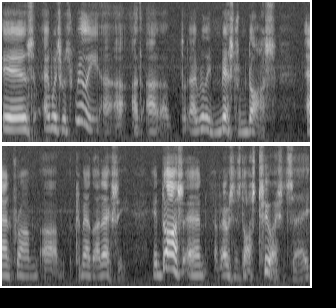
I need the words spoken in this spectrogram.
is, which was really, uh, uh, uh, I really missed from DOS and from um, command.exe. In DOS, and ever since DOS 2, I should say,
